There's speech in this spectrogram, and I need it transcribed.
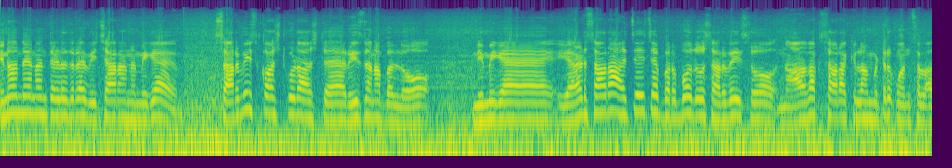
ಇನ್ನೊಂದೇನಂತ ಹೇಳಿದ್ರೆ ವಿಚಾರ ನಮಗೆ ಸರ್ವಿಸ್ ಕಾಸ್ಟ್ ಕೂಡ ಅಷ್ಟೇ ರೀಸನಬಲ್ಲು ನಿಮಗೆ ಎರಡು ಸಾವಿರ ಆಚೆ ಈಚೆ ಬರ್ಬೋದು ಸರ್ವೀಸು ನಾಲ್ಕು ಸಾವಿರ ಕಿಲೋಮೀಟ್ರಿಗೆ ಒಂದ್ಸಲ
